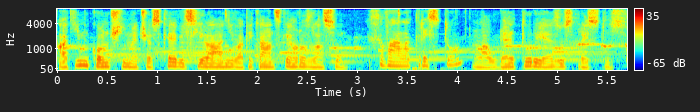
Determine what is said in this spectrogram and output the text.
A tím končíme české vysílání vatikánského rozhlasu. Chvála Kristu. Laudetur Jezus Christus.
